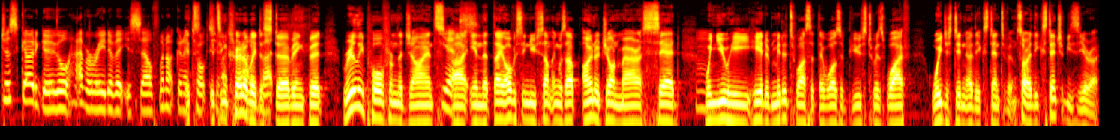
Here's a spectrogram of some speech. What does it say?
just go to Google, have a read of it yourself. We're not going to It's, talk too it's incredibly it, disturbing, but really poor from the Giants Yes. uh, in that they obviously knew something was up. Owner John Maris said Hmm. we knew he, he had admitted to us that there was abuse to his wife. We just didn't know the extent of it. I'm sorry, the extent should be zero.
